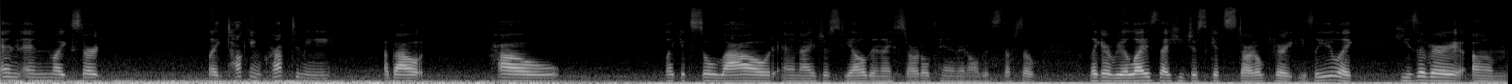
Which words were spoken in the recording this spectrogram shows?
and, and like start like talking crap to me about how like it's so loud and I just yelled and I startled him and all this stuff. So like I realized that he just gets startled very easily. Like he's a very um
